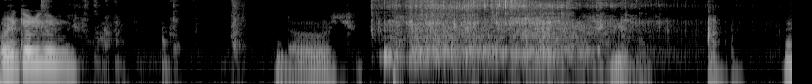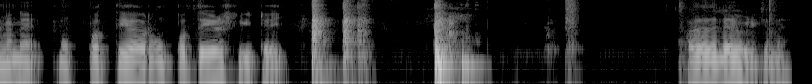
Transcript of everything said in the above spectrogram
ഒഴിക്കോ ഒഴിക്കി ഒഴിച്ചു അങ്ങനെ മുപ്പത്തി ആറ് മുപ്പത്തേഴ് ഷീറ്റായി അതല്ലേ ഒഴിക്കുന്നത്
